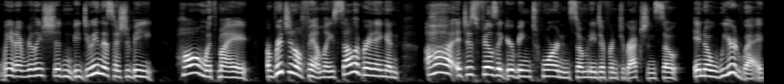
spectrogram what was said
wait, I really shouldn't be doing this. I should be home with my original family celebrating and ah it just feels like you're being torn in so many different directions so in a weird way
